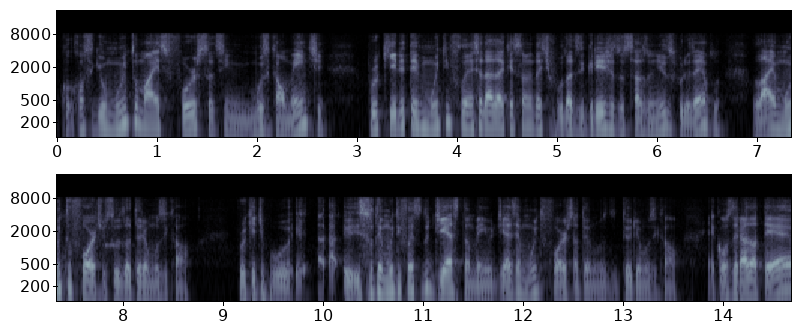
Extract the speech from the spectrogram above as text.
conseguiu muito mais força, assim, musicalmente, porque ele teve muita influência da, da questão da, tipo, das igrejas dos Estados Unidos, por exemplo. Lá é muito forte o estudo da teoria musical. Porque, tipo, isso tem muita influência do jazz também. O jazz é muito forte na teoria musical. É considerado até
